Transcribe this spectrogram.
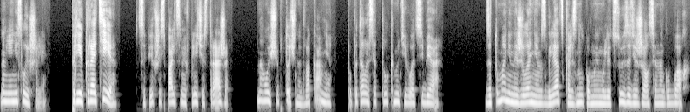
Но меня не слышали. «Прекрати!» Вцепившись пальцами в плечи стража, на ощупь точно два камня, попыталась оттолкнуть его от себя. Затуманенный желанием взгляд скользнул по моему лицу и задержался на губах.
